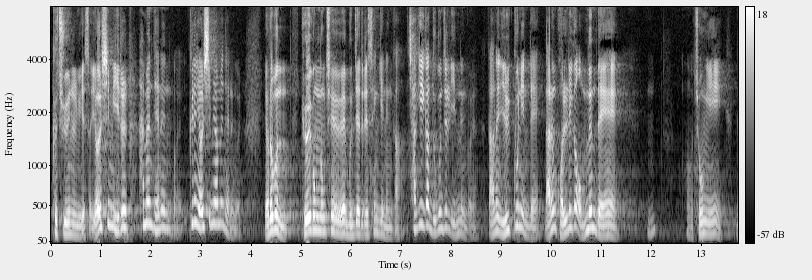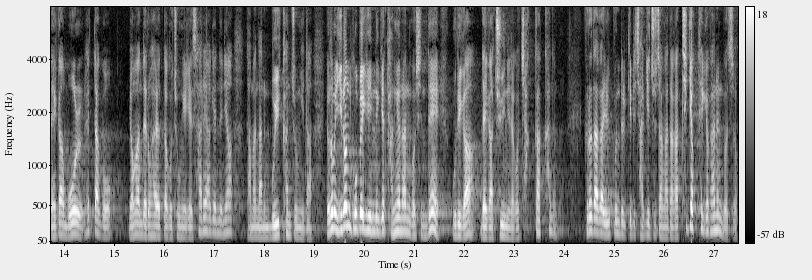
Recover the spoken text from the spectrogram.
그 주인을 위해서 열심히 일을 하면 되는 거예요. 그냥 열심히 하면 되는 거예요. 여러분, 교회 공동체에 왜 문제들이 생기는가? 자기가 누군지를 잊는 거예요. 나는 일꾼인데, 나는 권리가 없는데, 음? 어, 종이 내가 뭘 했다고 명한대로 하였다고 종에게 살해하겠느냐? 다만 나는 무익한 종이다. 여러분, 이런 고백이 있는 게 당연한 것인데, 우리가 내가 주인이라고 착각하는 거예요. 그러다가 일꾼들끼리 자기 주장하다가 티격태격 하는 거죠.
